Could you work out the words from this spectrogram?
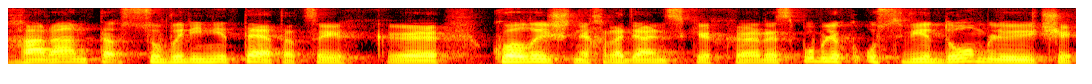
гаранта суверенітету цих е, колишніх радянських республік, усвідомлюючи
